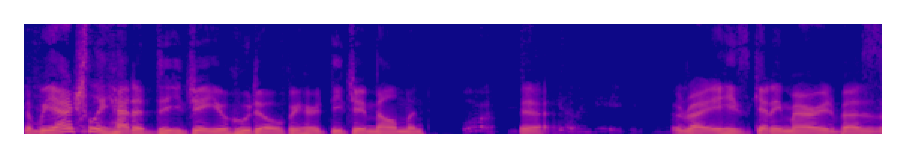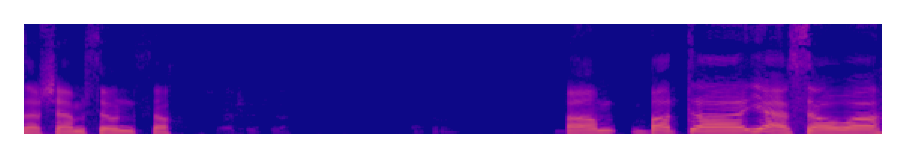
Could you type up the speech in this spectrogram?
no. we actually had a DJ Yehuda over here, DJ Melman. Of course. He's, Yeah. he got engaged recently. Right, he's getting married, Bez Hashem, soon. So, Sure, sure, sure. Definitely. um, but uh, yeah. So, uh,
